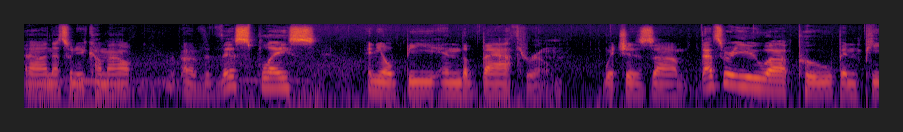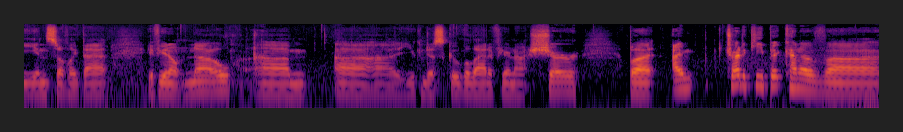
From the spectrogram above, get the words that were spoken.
Uh, and that's when you come out of this place and you'll be in the bathroom, which is, um, that's where you uh, poop and pee and stuff like that. If you don't know, um, uh, you can just Google that if you're not sure. But I try to keep it kind of, uh,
